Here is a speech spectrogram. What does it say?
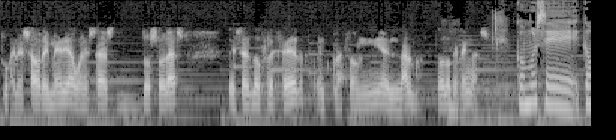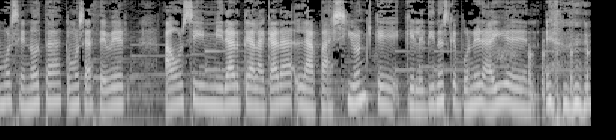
tú en esa hora y media o en esas dos horas les has de ofrecer el corazón y el alma, todo lo que tengas. ¿Cómo se, cómo se nota, cómo se hace ver, aún sin mirarte a la cara, la pasión que, que le tienes que poner ahí en,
